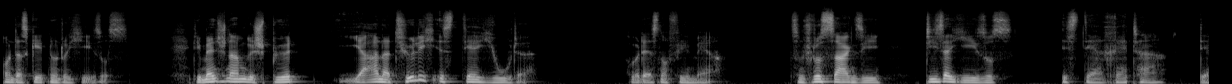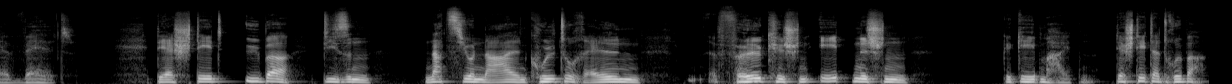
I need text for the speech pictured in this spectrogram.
Und das geht nur durch Jesus. Die Menschen haben gespürt, ja, natürlich ist der Jude aber der ist noch viel mehr. Zum Schluss sagen sie, dieser Jesus ist der Retter der Welt. Der steht über diesen nationalen, kulturellen, völkischen, ethnischen Gegebenheiten. Der steht da drüber.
